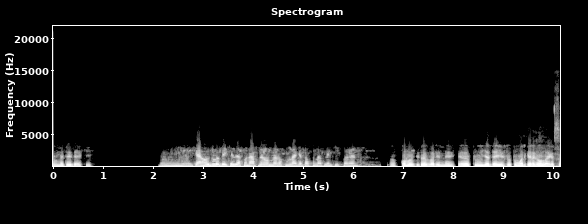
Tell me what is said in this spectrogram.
এমনিতেই দেখি। কেন ওইগুলো দেখে যখন আপনার অন্যরকম লাগে তখন আপনি কি করেন? কোনো কিছু করি না তুমি যা দেখেছ তোমার কীরকম লাগেছে?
